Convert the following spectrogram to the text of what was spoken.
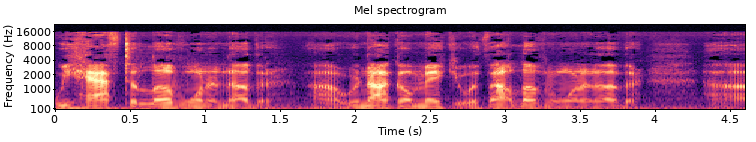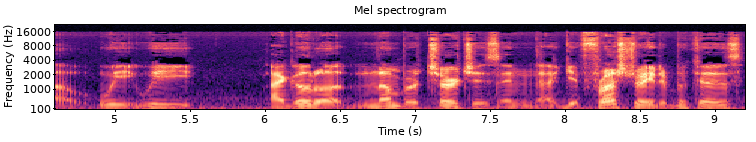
we have to love one another. Uh, we're not gonna make it without loving one another. Uh, we we I go to a number of churches and I get frustrated because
